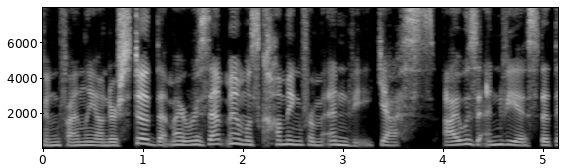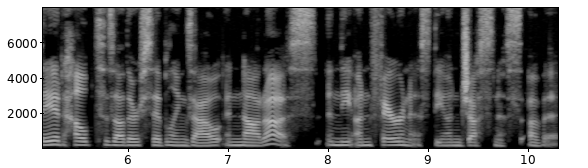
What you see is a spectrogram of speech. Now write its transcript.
and finally understood that my resentment was coming from envy. Yes, I was envious that they had helped his other siblings out and not us, and the unfairness, the unjustness of it.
